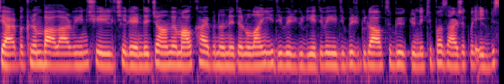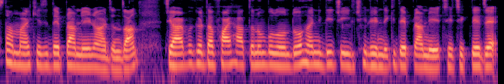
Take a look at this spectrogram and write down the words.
Diyarbakır'ın Bağlar ve Yenişehir ilçelerinde can ve mal kaybına neden olan 7,7 ve 7,6 büyüklüğündeki Pazarcık ve Elbistan merkezi depremlerin ardından Diyarbakır'da fay hattının bulunduğu Hanidice ilçelerindeki depremleri tetikledi.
